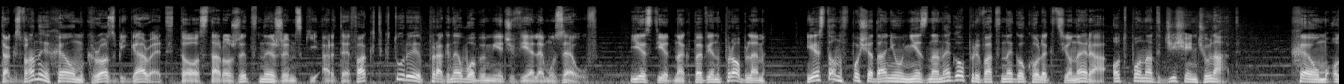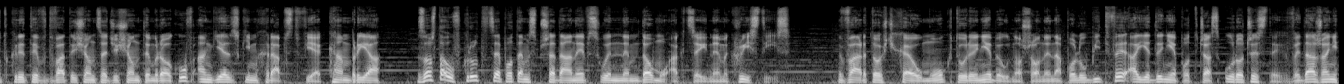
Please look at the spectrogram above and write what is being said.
tak zwany hełm Crosby Garrett to starożytny rzymski artefakt, który pragnęłoby mieć wiele muzeów. Jest jednak pewien problem. Jest on w posiadaniu nieznanego prywatnego kolekcjonera od ponad 10 lat. Hełm odkryty w 2010 roku w angielskim hrabstwie Cambria został wkrótce potem sprzedany w słynnym domu akcyjnym Christie's. Wartość hełmu, który nie był noszony na polu bitwy, a jedynie podczas uroczystych wydarzeń,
